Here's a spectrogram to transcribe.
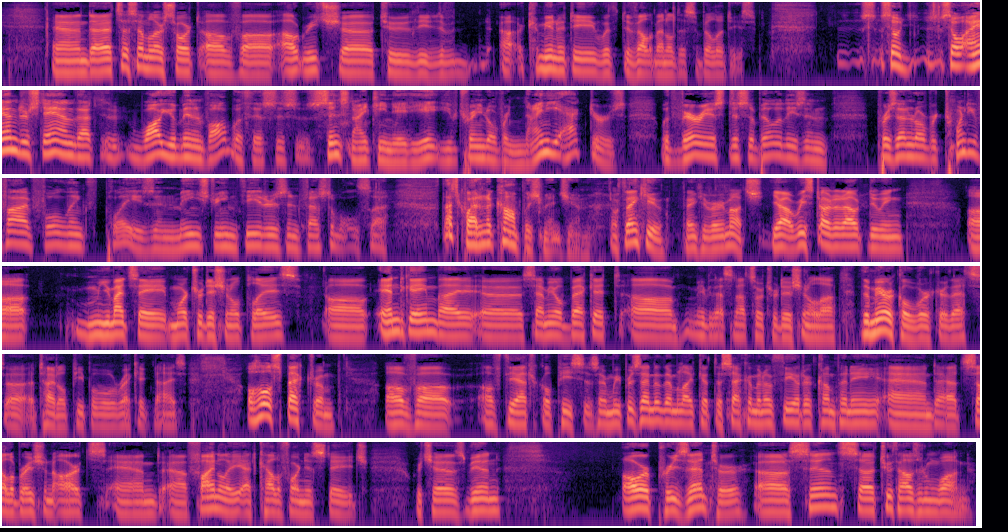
And uh, it's a similar sort of uh, outreach to the uh, community with developmental disabilities. So, so I understand that while you've been involved with this, this is, since 1988, you've trained over 90 actors with various disabilities and presented over 25 full length plays in mainstream theaters and festivals. Uh, that's quite an accomplishment, Jim. Well, thank you. Thank you very much. Yeah, we started out doing, uh, you might say, more traditional plays. Uh, Endgame by uh, Samuel Beckett. Uh, maybe that's not so traditional. Uh, the Miracle Worker, that's uh, a title people will recognize. A whole spectrum of of theatrical pieces, and we presented them like at the Sacramento Theater Company and at Celebration Arts, and uh, finally at California Stage, which has been our presenter uh, since uh, 2001.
